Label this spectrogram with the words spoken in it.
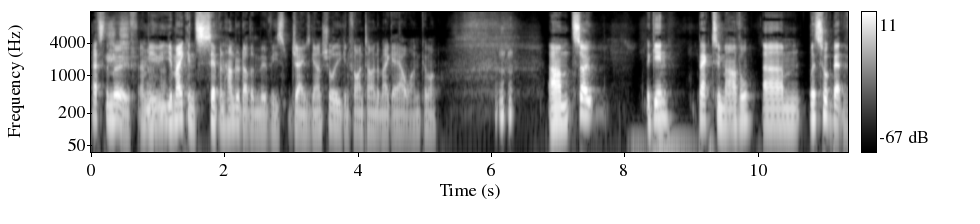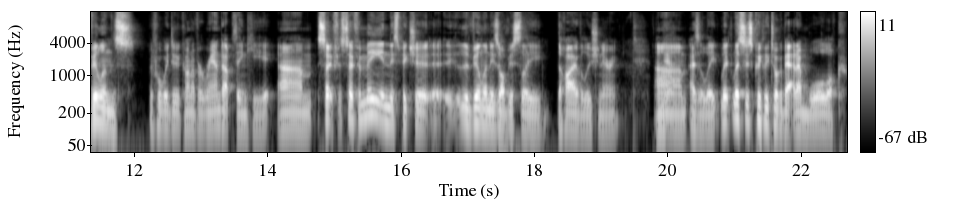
that's the move. I Mm-hmm. mean, you're making 700 other movies, James Gunn. Surely you can find time to make our one. Come on. um. So again, back to Marvel. Um. Let's talk about the villains before we do kind of a roundup thing here. Um. So so for me in this picture, uh, the villain is obviously the High Evolutionary. Um. As elite. Let, let's just quickly talk about Adam Warlock.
